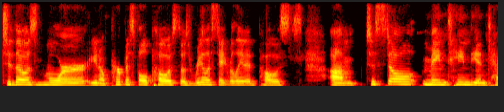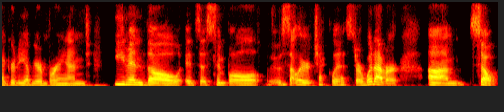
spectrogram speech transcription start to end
to those more, you know, purposeful posts, those real estate related posts, um, to still maintain the integrity of your brand, even though it's a simple uh, seller checklist or whatever um, so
